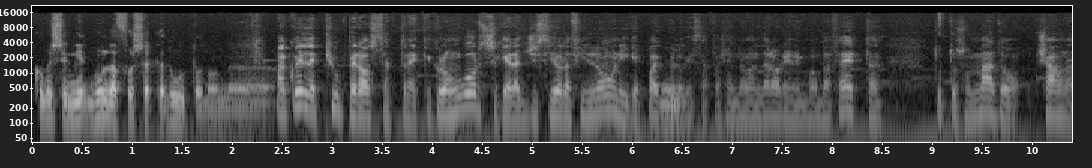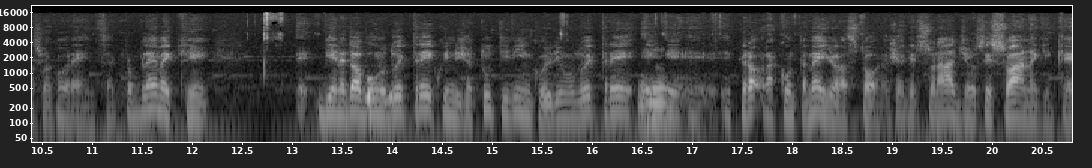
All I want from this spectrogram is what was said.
Come se ni- nulla fosse accaduto. Non, eh, Ma quello è più però Star Trek, Clone Wars che era gestito da Filloni, che poi è quello Mm. che sta facendo Mandalorian e Boba Fett, tutto sommato ha una sua coerenza. Il problema è che eh, viene dopo 1, 2, 3, quindi c'ha tutti i vincoli di 1, 2, 3, e, Mm. e- e- e però racconta meglio la storia, cioè i personaggi, lo stesso Anakin che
